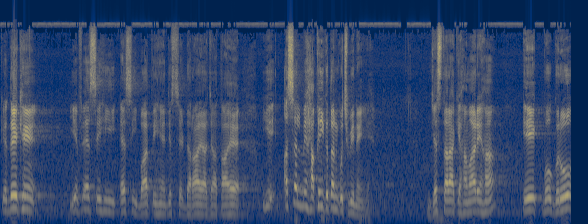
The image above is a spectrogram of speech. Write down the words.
کہ دیکھیں یہ ویسے ہی ایسی باتیں ہیں جس سے ڈرایا جاتا ہے۔ یہ اصل میں حقیقتاً کچھ بھی نہیں ہے۔ جس طرح کہ ہمارے ہاں ایک وہ گروہ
